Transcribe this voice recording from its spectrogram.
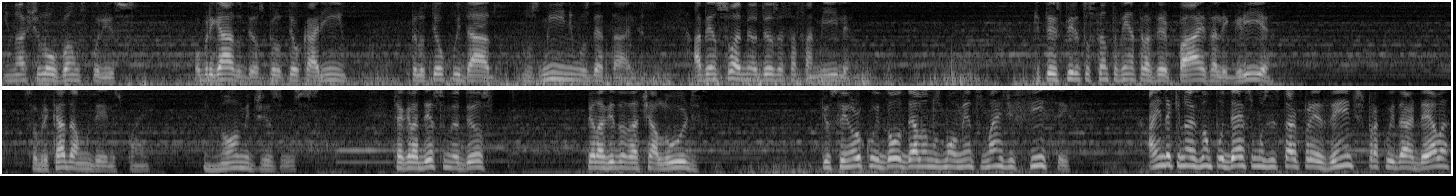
E nós te louvamos por isso. Obrigado, Deus, pelo teu carinho, pelo teu cuidado nos mínimos detalhes. Abençoa, meu Deus, essa família. Que teu Espírito Santo venha trazer paz, alegria sobre cada um deles, Pai. Em nome de Jesus. Te agradeço, meu Deus, pela vida da tia Lourdes, que o Senhor cuidou dela nos momentos mais difíceis. Ainda que nós não pudéssemos estar presentes para cuidar dela,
